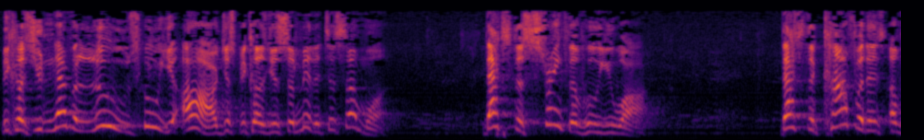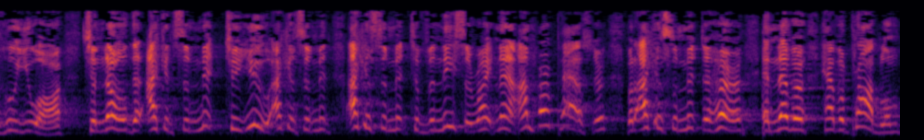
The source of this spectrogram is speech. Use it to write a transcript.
Because you never lose who you are just because you're submitted to someone. That's the strength of who you are. That's the confidence of who you are to know that I can submit to you. I can submit, I can submit to Vanessa right now. I'm her pastor, but I can submit to her and never have a problem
